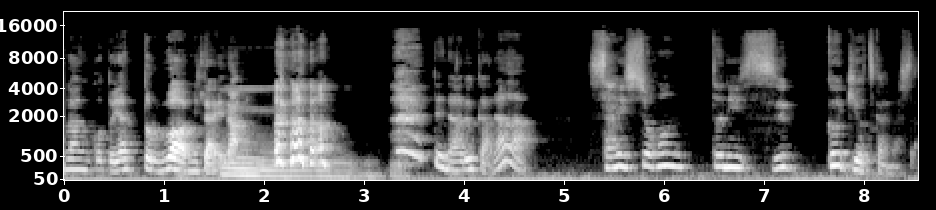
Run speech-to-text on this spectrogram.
らんことやっとるわみたいな、っうん。てなるから最初本当にすっごい気を使いました。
